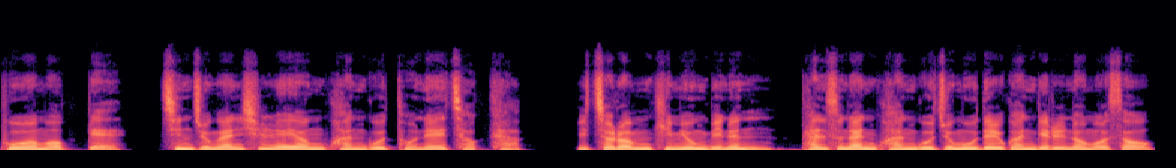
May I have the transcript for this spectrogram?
보험업계, 진중한 신뢰형 광고 톤에 적합. 이처럼 김용빈은 단순한 광고주 모델 관계를 넘어서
